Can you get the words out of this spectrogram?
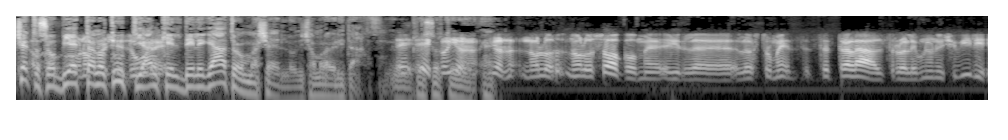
Certo, se obiettano tutti, anche il delegato è un macello, diciamo la verità. Eh, ecco, io, io non, lo, non, lo, so come il, lo strumento, tra l'altro le unioni civili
